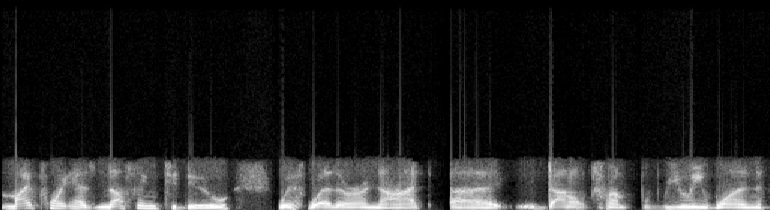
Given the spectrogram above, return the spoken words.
my point has nothing to do with whether or not uh, Donald Trump really won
